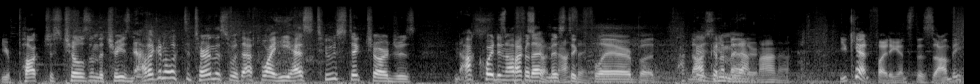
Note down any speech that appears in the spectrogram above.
your puck just chills in the trees. Now they're going to look to turn this with FY. He has two stick charges. Not quite His enough for that Mystic nothing. Flare, but not going to matter. Mana. You can't fight against this zombie.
